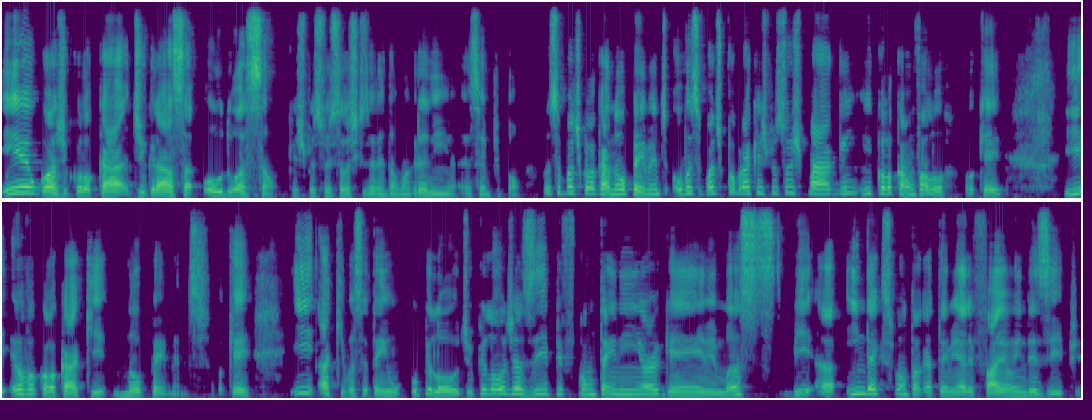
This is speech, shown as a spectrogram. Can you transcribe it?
Eu gosto de colocar de graça ou doação, que as pessoas, se elas quiserem dar uma graninha, é sempre bom. Você pode colocar no payment ou você pode cobrar que as pessoas paguem e colocar um valor, ok? E eu vou colocar aqui no payment, ok? E aqui você tem o upload. Upload a zip containing your game must be a index.html file in the zip.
